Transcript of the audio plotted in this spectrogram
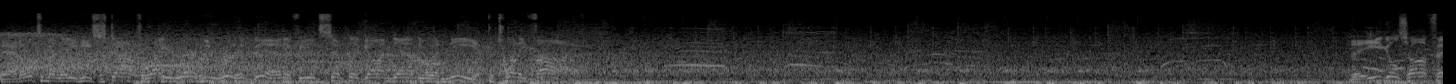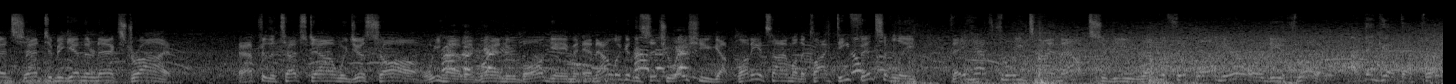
And ultimately he stopped right where he would have been if he had simply gone down to a knee at the 25. The Eagles offense set to begin their next drive. After the touchdown we just saw, we have a brand new ball game. And now look at the situation. You got plenty of time on the clock. Defensively, they have three timeouts. So do you run the football here or do you throw it? I think you have that full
